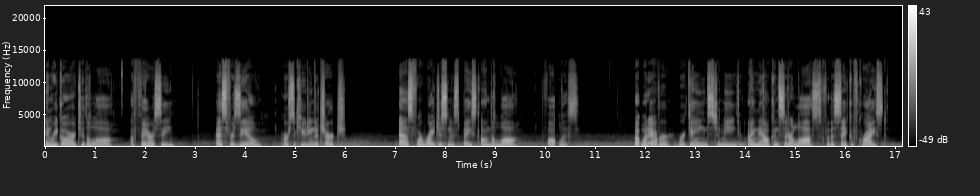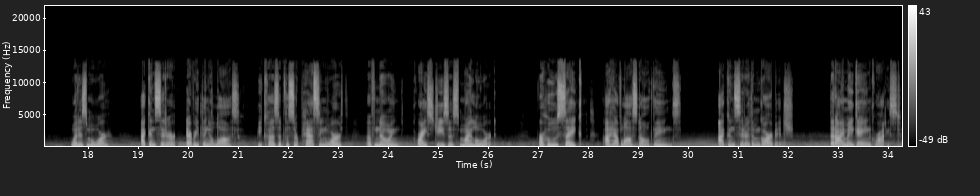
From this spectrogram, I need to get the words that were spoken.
in regard to the law, a Pharisee, as for zeal, persecuting the church. As for righteousness based on the law, faultless. But whatever were gains to me, I now consider loss for the sake of Christ. What is more, I consider everything a loss because of the surpassing worth of knowing Christ Jesus my Lord, for whose sake I have lost all things. I consider them garbage, that I may gain Christ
